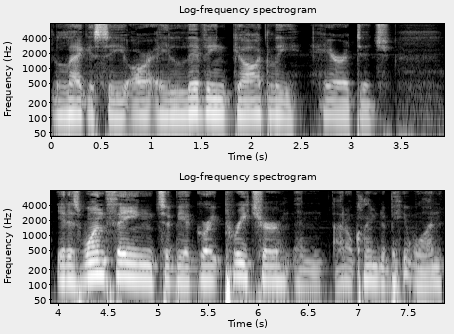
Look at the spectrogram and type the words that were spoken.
legacy or a living godly heritage. It is one thing to be a great preacher, and I don't claim to be one.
